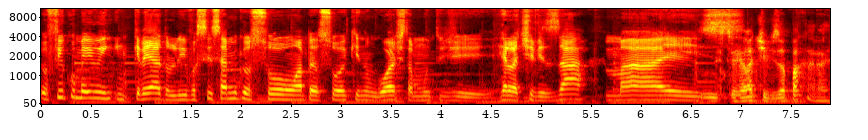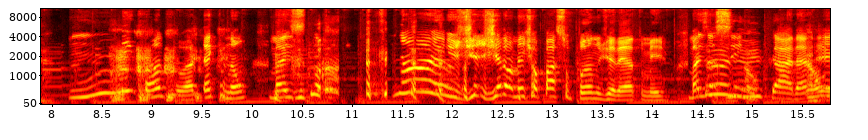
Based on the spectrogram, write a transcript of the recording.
eu fico meio in- incrédulo e vocês sabem que eu sou uma pessoa que não gosta muito de relativizar, mas. Você relativiza pra caralho. Hum, Nem tanto, até que não. Mas. Não, eu, ge- geralmente eu passo pano direto mesmo. Mas assim, cara. É, um- é-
